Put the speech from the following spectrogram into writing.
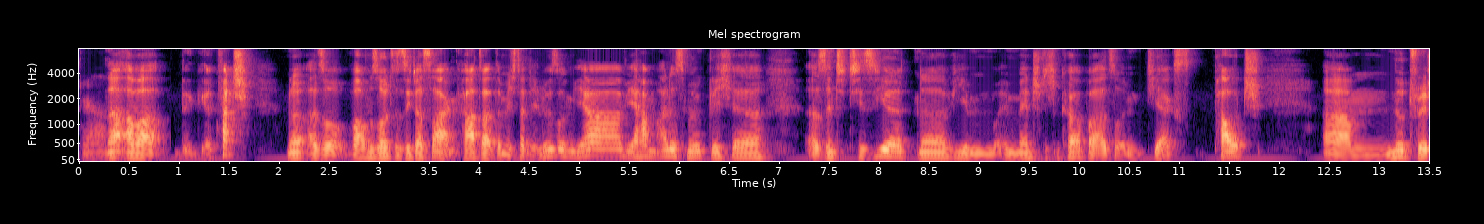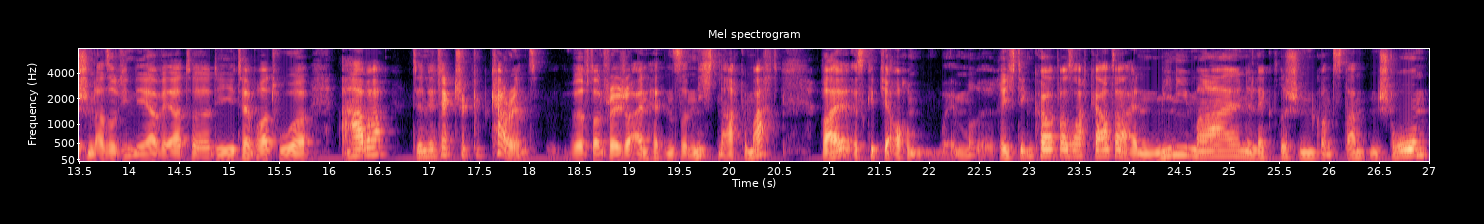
Ja. Na, aber äh, Quatsch. Ne, also, warum sollte sie das sagen? Carter hat nämlich dann die Lösung, ja, wir haben alles Mögliche äh, synthetisiert, ne, wie im, im menschlichen Körper, also im Tiax Pouch. Ähm, Nutrition, also die Nährwerte, die Temperatur, aber den Electrical Current wirft dann Fraser ein, hätten sie nicht nachgemacht, weil es gibt ja auch im, im richtigen Körper, sagt Carter, einen minimalen elektrischen konstanten Strom,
